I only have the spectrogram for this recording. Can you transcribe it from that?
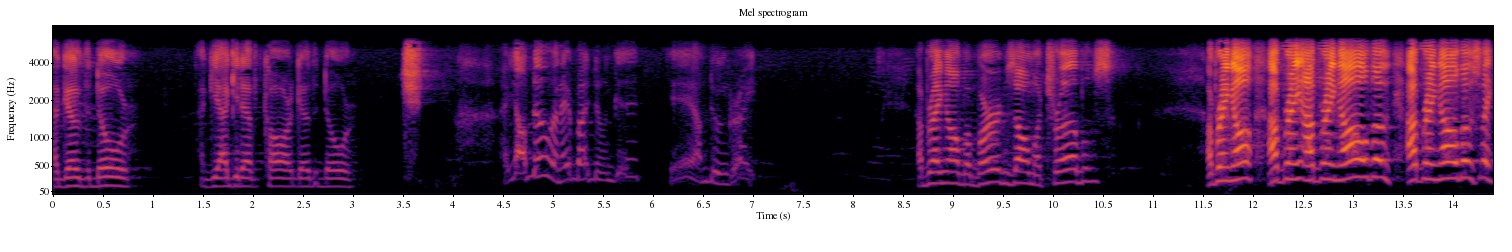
I go to the door. I get, I get out of the car, go to the door. How y'all doing? Everybody doing good? Yeah, I'm doing great. I bring all my burdens, all my troubles. I bring all I bring I bring all those I bring all those things.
